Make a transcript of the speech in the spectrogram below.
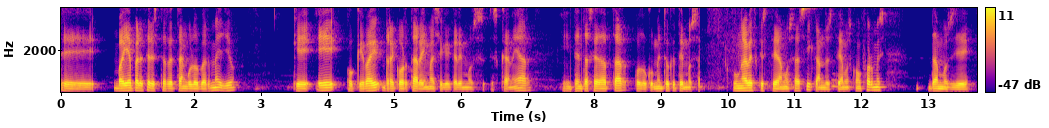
Eh, vai aparecer este rectángulo vermello que é o que vai recortar a imaxe que queremos escanear e intentase adaptar o documento que temos. Unha vez que esteamos así, cando esteamos conformes, damoslle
